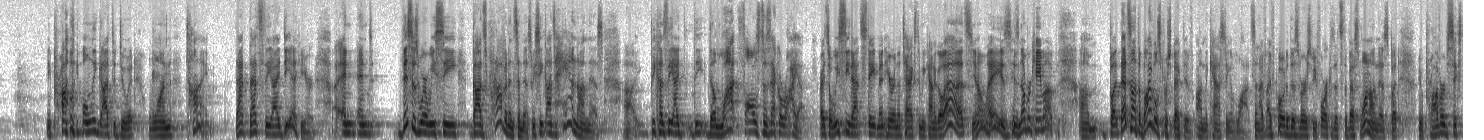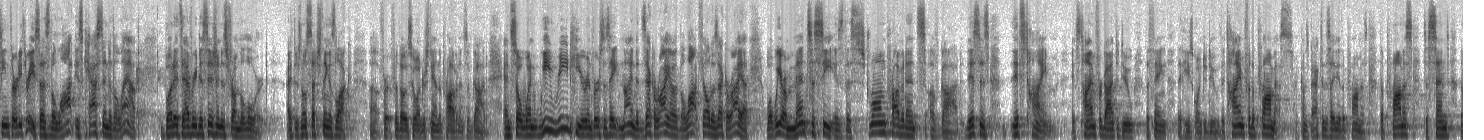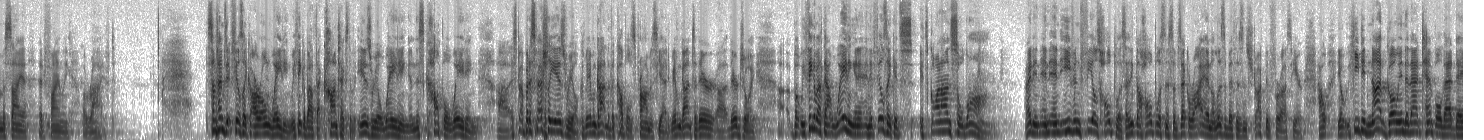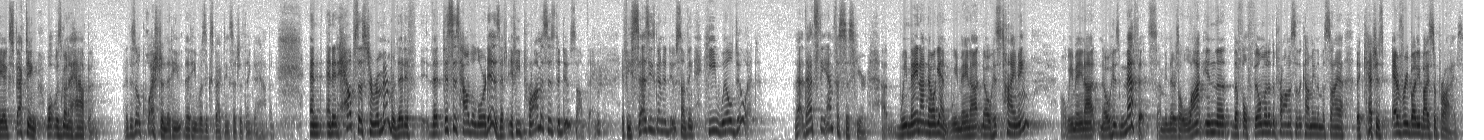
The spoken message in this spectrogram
He probably only got to do it one time. That, that's the idea here. Uh, and, and this is where we see God's providence in this. We see God's hand on this uh, because the, the, the lot falls to Zechariah. Right, so we see that statement here in the text and we kind of go, ah, that's, you know, hey, his, his number came up. Um, but that's not the Bible's perspective on the casting of lots. And I've, I've quoted this verse before because it's the best one on this. But you know, Proverbs 16.33 says, the lot is cast into the lap, but its every decision is from the Lord. Right? There's no such thing as luck uh, for, for those who understand the providence of God. And so when we read here in verses 8 and 9 that Zechariah, the lot fell to Zechariah, what we are meant to see is the strong providence of God. This is, it's time. It's time for God to do the thing that He's going to do. The time for the promise. It comes back to this idea of the promise. The promise to send the Messiah had finally arrived sometimes it feels like our own waiting. We think about that context of Israel waiting and this couple waiting, uh, but especially Israel, because we haven't gotten to the couple's promise yet. We haven't gotten to their, uh, their joy. Uh, but we think about that waiting, and it, and it, feels like it's, it's gone on so long. Right? And, and, and even feels hopeless. I think the hopelessness of Zechariah and Elizabeth is instructive for us here. How, you know, he did not go into that temple that day expecting what was going to happen. Right? There's no question that he, that he was expecting such a thing to happen. And, and it helps us to remember that, if, that this is how the Lord is. If, if he promises to do something, if he says he's going to do something, he will do it. That, that's the emphasis here. Uh, we may not know, again, we may not know his timing, or we may not know his methods. I mean, there's a lot in the, the fulfillment of the promise of the coming of the Messiah that catches everybody by surprise.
